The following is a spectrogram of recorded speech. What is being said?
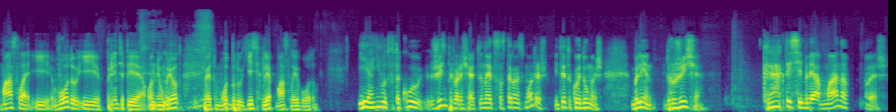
масло и воду, и, в принципе, он не умрет, поэтому вот буду есть хлеб, масло и воду. И они вот в такую жизнь превращают. Ты на это со стороны смотришь, и ты такой думаешь, блин, дружище, как ты себя обманываешь?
